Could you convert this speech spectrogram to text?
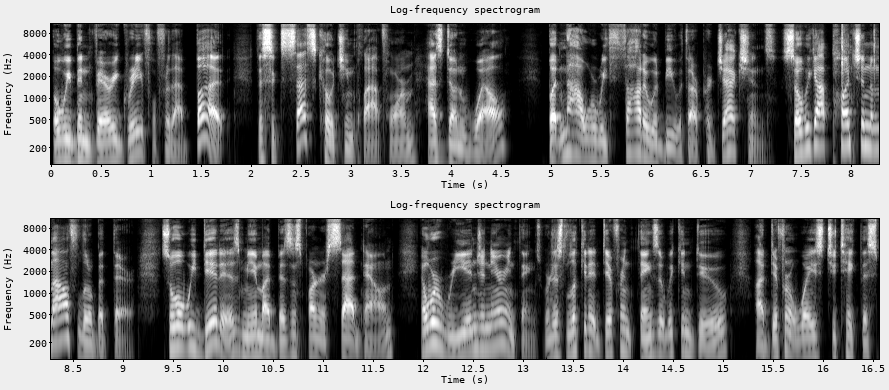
But we've been very grateful for that. But the success coaching platform has done well but not where we thought it would be with our projections. So we got punched in the mouth a little bit there. So what we did is me and my business partner sat down and we're re-engineering things. We're just looking at different things that we can do, uh, different ways to take this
